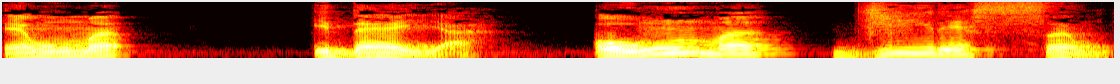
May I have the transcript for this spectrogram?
é uma ideia ou uma direção.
